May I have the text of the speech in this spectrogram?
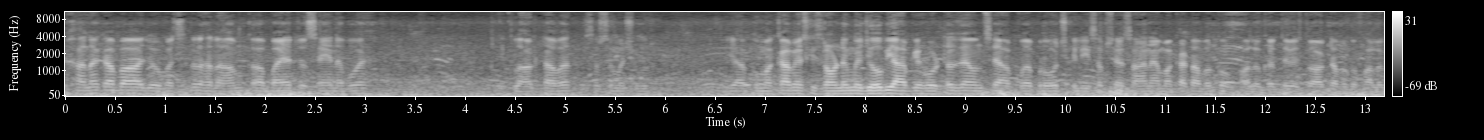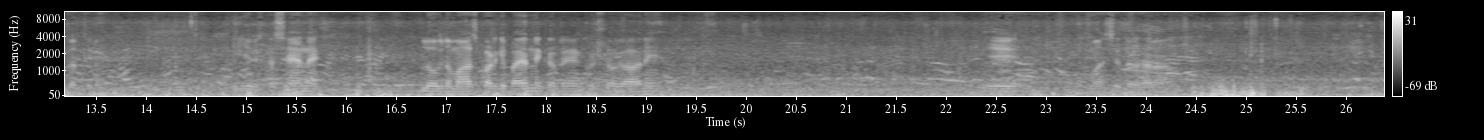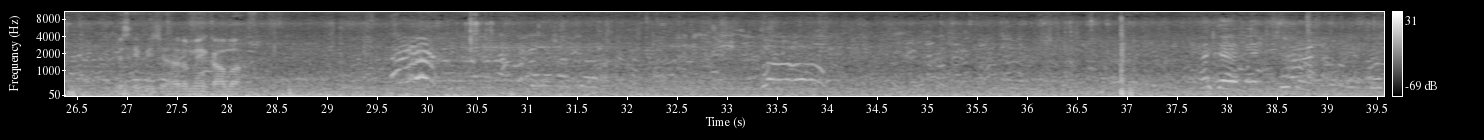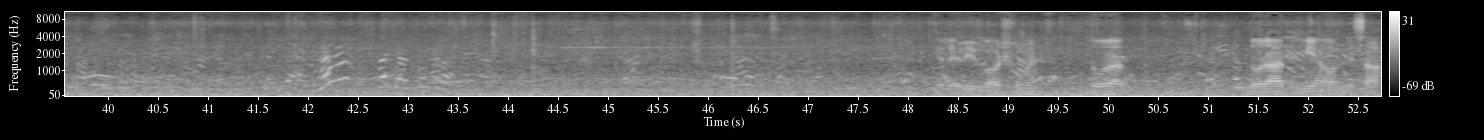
खाना काबा, जो मस्जिद हराम का बाहर जो सैन है, वो है। ये क्लाक टावर, सबसे मशहूर। ये आपको मक्का में, इसकी सराउंडिंग में जो भी आपके होटल्स हैं, उनसे आपको अप्रोच के लिए सबसे आसान है मक्का टावर को फॉलो करते हुए क्लाक टावर को फॉलो करते हुए। ये इसका सैन है। लोग नमाज़ पढ़ के बाहर निकल रहे हैं, कुछ लोग आ रहे हैं। ये मस्जिद हराम। इसके पीछे हरम काबा लेडीज़ वॉशरूम है। दो रात दो रात मियाँ और निसा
